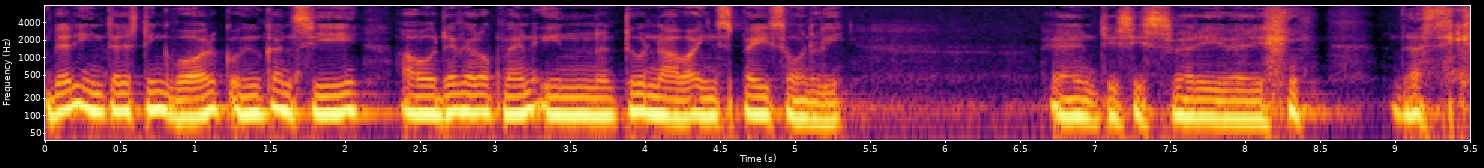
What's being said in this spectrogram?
very interesting work. You can see our development in Trnava in space only. And this is very, very drastic.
